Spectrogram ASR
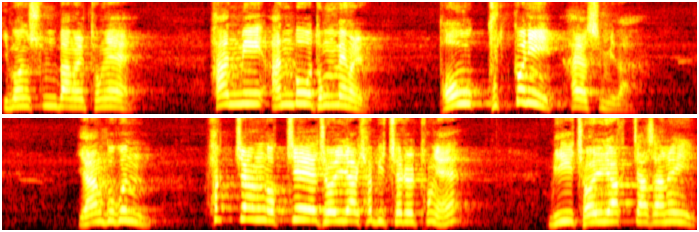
이번 순방을 통해 한미 안보 동맹을 더욱 굳건히 하였습니다. 양국은 확장 억제 전략 협의체를 통해 미 전략 자산의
